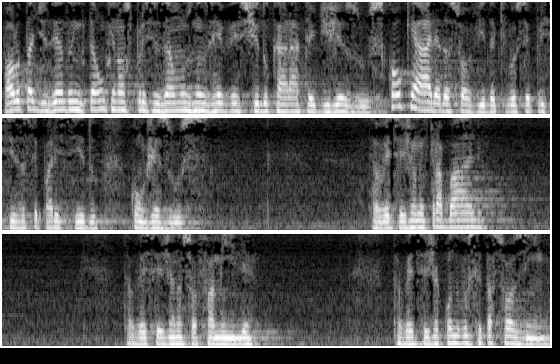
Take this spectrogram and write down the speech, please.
Paulo está dizendo então que nós precisamos nos revestir do caráter de Jesus. Qual é a área da sua vida que você precisa ser parecido com Jesus? Talvez seja no trabalho, talvez seja na sua família, Talvez seja quando você está sozinho.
